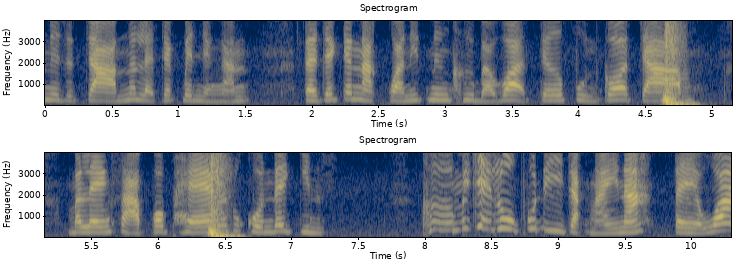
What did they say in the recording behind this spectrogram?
เนี่ยจะจามนั่นแหละจะเป็นอย่างนั้น แต่แจะจะหนักกว่านิดนึงคือแบบว่าเจอฝุ่นก็จามแมลงสาบก็แพ้ทุกคนได้กลิน คือไม่ใช่ลูกผู้ดีจากไหนนะ แต่ว่า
